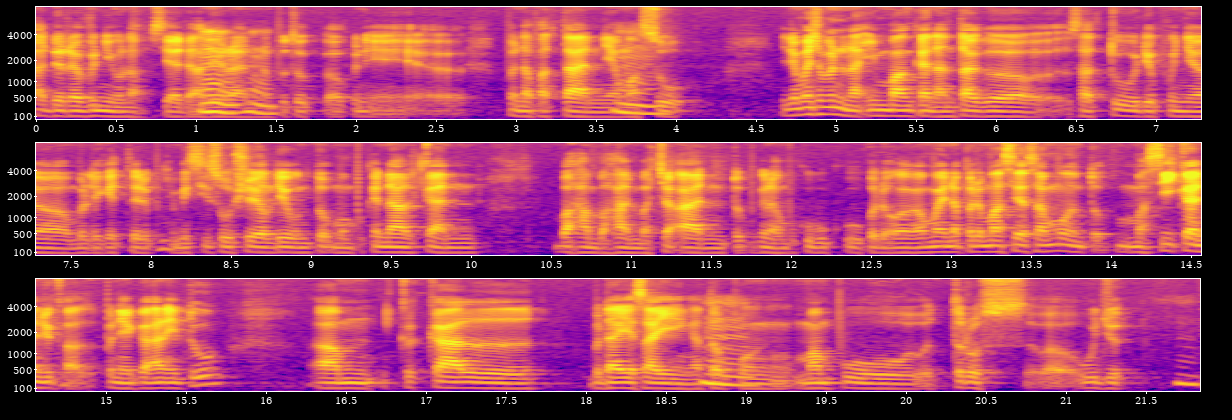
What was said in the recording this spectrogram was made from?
ada revenue lah, mesti ada aliran hmm. hmm. apa tu apa ni uh, pendapatan yang hmm. masuk. Jadi macam mana nak imbangkan antara satu dia punya boleh kata dia punya misi sosial dia untuk memperkenalkan bahan-bahan bacaan untuk perkenal buku-buku kepada orang ramai dan pada masa yang sama untuk memastikan juga perniagaan itu um, kekal berdaya saing hmm. ataupun mampu terus uh, wujud. Hmm.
